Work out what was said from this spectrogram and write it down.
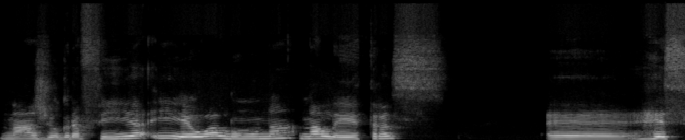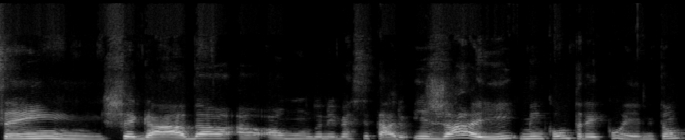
na geografia, e eu aluna na letras é, recém-chegada ao, mundo universitário. E já aí me encontrei com ele. Então,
